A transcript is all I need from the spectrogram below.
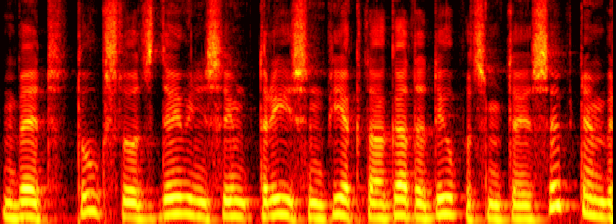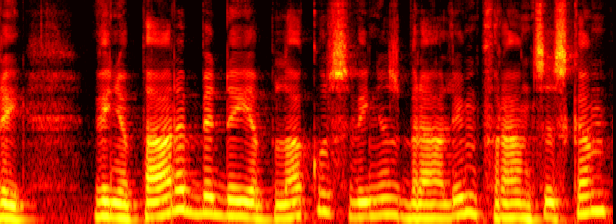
bet 1935. gada 12. septembrī viņu pārabedīja blakus viņas brālim Franciskam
